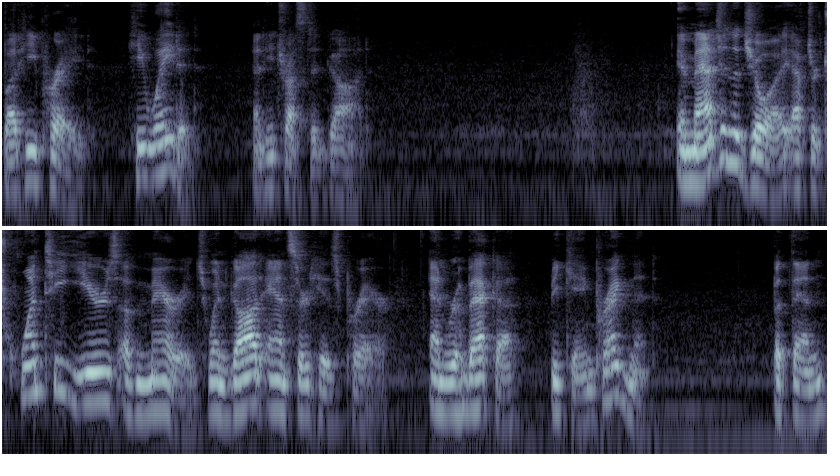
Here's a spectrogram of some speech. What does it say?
but he prayed. He waited, and he trusted God. Imagine the joy after 20 years of marriage when God answered his prayer and Rebekah became pregnant. But then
